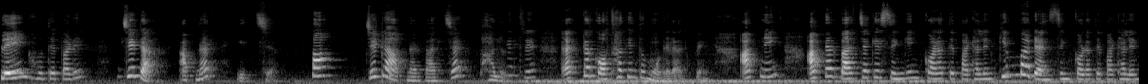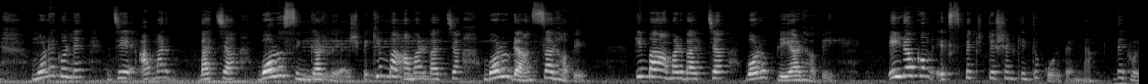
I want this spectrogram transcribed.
প্লেয়িং হতে পারে, যেটা আপনার ইচ্ছে। যেটা আপনার বাচ্চার ভালো ক্ষেত্রে একটা কথা কিন্তু মনে রাখবেন। আপনি আপনার বাচ্চাকে সিঙ্গিং করাতে পাঠালেন কিংবা ড্যান্সিং করাতে পাঠালেন মনে করলেন যে আমার বাচ্চা বড় সিঙ্গার হয়ে আসবে কিংবা আমার বাচ্চা বড় ডান্সার হবে কিংবা আমার বাচ্চা বড় প্লেয়ার হবে। এই রকম এক্সপেকটেশন কিন্তু করবেন না। দেখুন,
